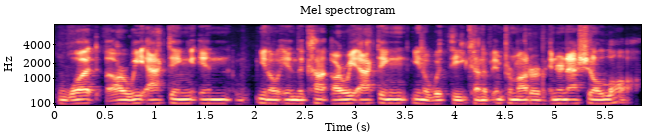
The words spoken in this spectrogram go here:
what are we acting in you know in the are we acting you know with the kind of imprimatur of international law?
